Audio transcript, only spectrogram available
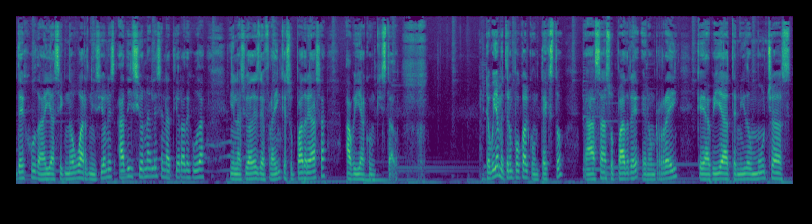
de Judá y asignó guarniciones adicionales en la tierra de Judá y en las ciudades de Efraín que su padre Asa había conquistado. Te voy a meter un poco al contexto. Asa, su padre, era un rey que había tenido muchas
